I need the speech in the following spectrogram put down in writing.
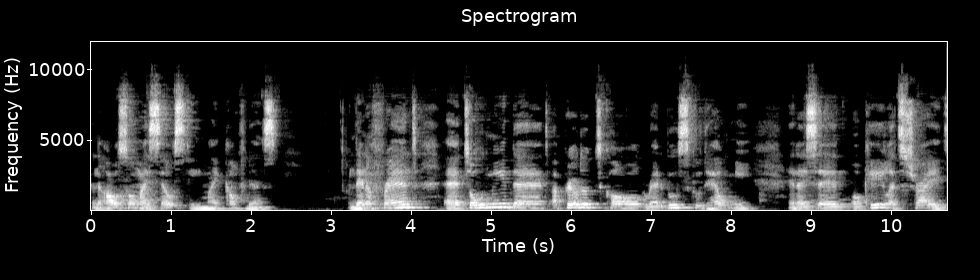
and also my self-esteem, my confidence. Then a friend uh, told me that a product called Red Boost could help me. And I said, okay, let's try it.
